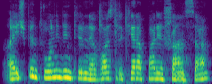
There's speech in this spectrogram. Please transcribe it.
Aici pentru unii dintre dumneavoastră chiar apare șansa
